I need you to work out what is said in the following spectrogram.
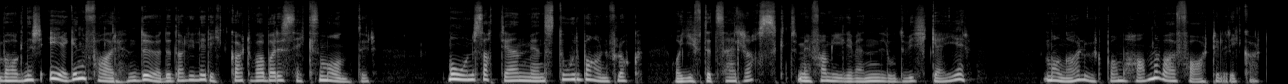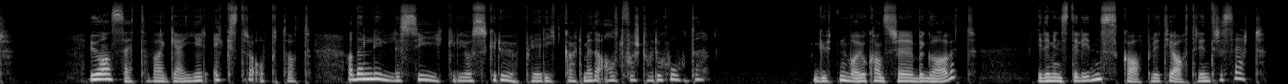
Wagners egen far døde da lille Richard var bare seks måneder. Moren satt igjen med en stor barneflokk og giftet seg raskt med familievennen Ludvig Geier. Mange har lurt på om han var far til Richard. Uansett var Geir ekstra opptatt av den lille sykelige og skrøpelige Richard med det altfor store hodet. Gutten var jo kanskje begavet, i det minste lidenskapelig teaterinteressert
